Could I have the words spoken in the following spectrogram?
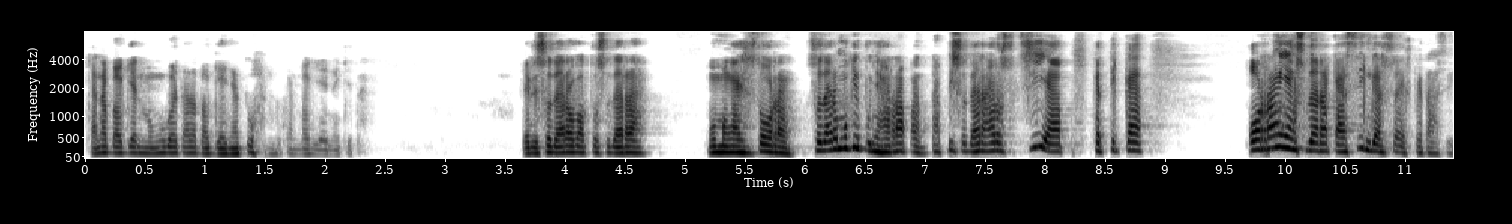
Karena bagian mengubah adalah bagiannya Tuhan, bukan bagiannya kita. Jadi saudara waktu saudara mau mengasihi seorang, saudara mungkin punya harapan, tapi saudara harus siap ketika orang yang saudara kasih nggak sesuai ekspektasi.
